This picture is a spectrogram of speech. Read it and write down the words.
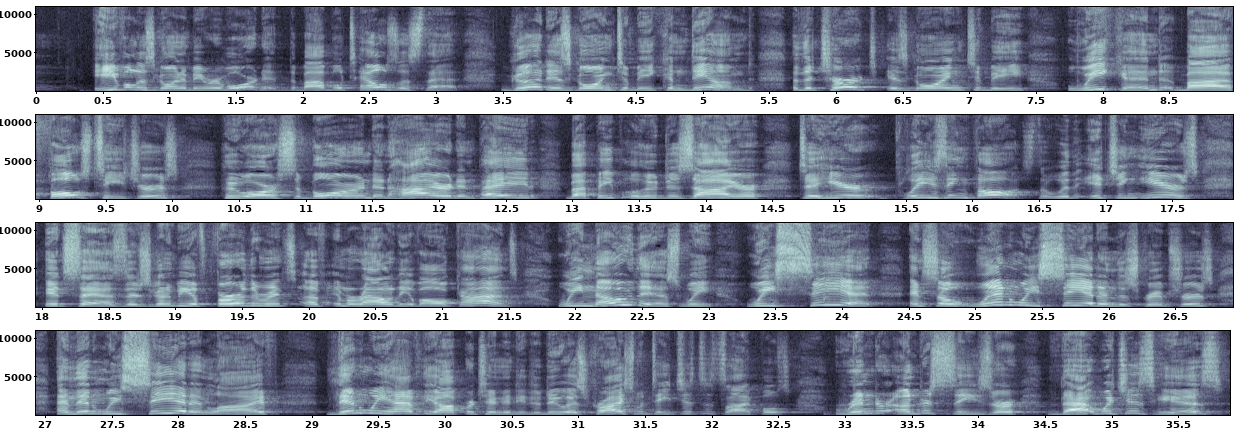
evil is going to be rewarded. The Bible tells us that. Good is going to be condemned. The church is going to be weakened by false teachers who are suborned and hired and paid by people who desire to hear pleasing thoughts. With itching ears, it says there's going to be a furtherance of immorality of all kinds. We know this, we, we see it. And so when we see it in the scriptures and then we see it in life, then we have the opportunity to do as Christ would teach his disciples render unto Caesar that which is his,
